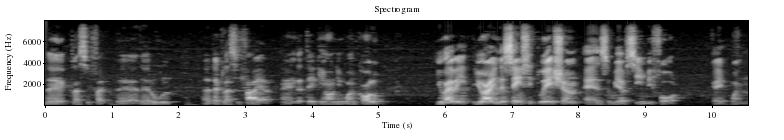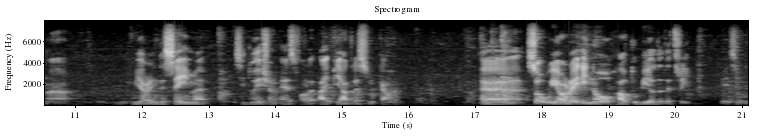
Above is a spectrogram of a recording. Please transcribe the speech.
the classify the, the rule uh, the classifier and taking only one column you have you are in the same situation as we have seen before okay? When uh, we are in the same uh, situation as for IP address lookup uh, so we already know how to build the tree, basically.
